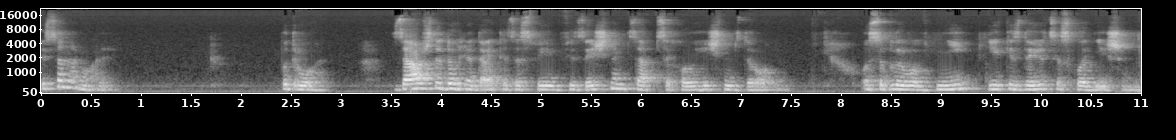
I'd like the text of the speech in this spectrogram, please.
І це нормально. По-друге, завжди доглядайте за своїм фізичним та психологічним здоров'ям, особливо в дні, які здаються складнішими.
